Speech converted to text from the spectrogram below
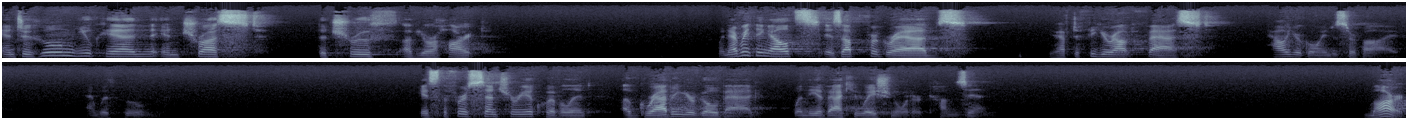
and to whom you can entrust the truth of your heart. When everything else is up for grabs, you have to figure out fast how you're going to survive and with whom. It's the first century equivalent of grabbing your go bag when the evacuation order comes in. Mark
